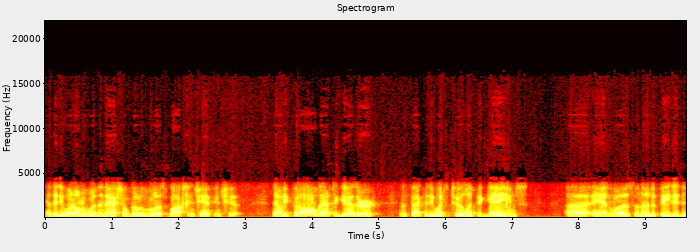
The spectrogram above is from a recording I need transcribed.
And then he went on to win the National Golden Gloves Boxing Championship. Now, when he put all that together, and the fact that he went to two Olympic Games uh, and was an undefeated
